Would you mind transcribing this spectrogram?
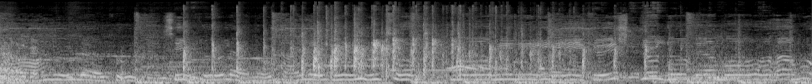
కరుణకు సిరులను కలిగించు మోహిని కృష్ణులుగా మోహము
